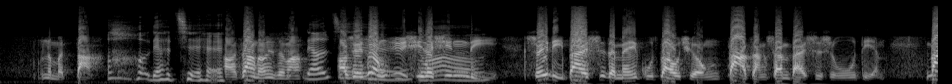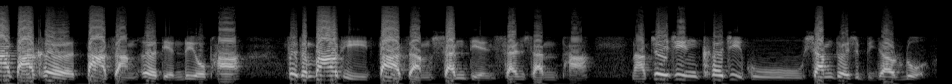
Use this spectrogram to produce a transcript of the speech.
那么大。哦，了解。啊，这样懂意思吗？了解。啊，所以这种预期的心理，所以礼拜四的美股道琼大涨三百四十五点，纳达克大涨二点六趴。费城半导体大涨三点三三趴，那最近科技股相对是比较弱。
